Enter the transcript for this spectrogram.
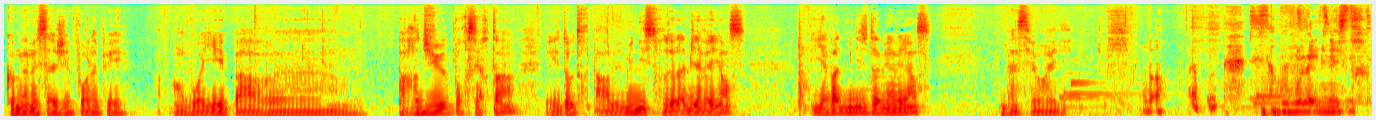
comme un messager pour la paix, envoyé par, euh, par Dieu pour certains et d'autres par le ministre de la bienveillance. Il n'y a pas de ministre de la bienveillance? Ben c'est Aurélie. Bon. C'est ça, on va Voilà, ministre.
